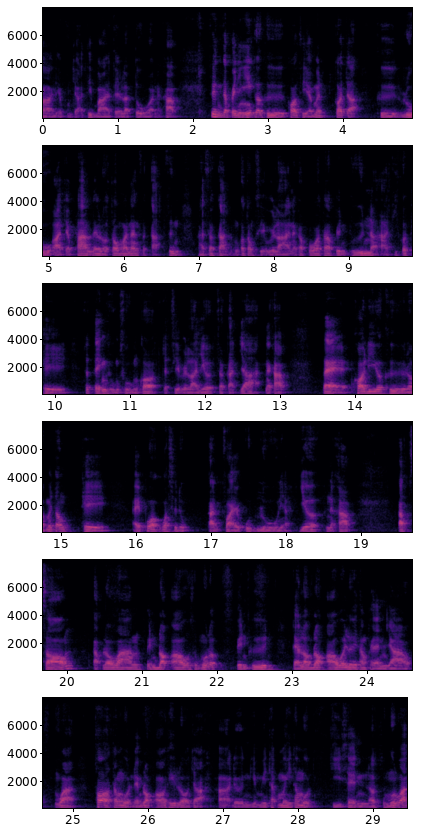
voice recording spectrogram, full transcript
มาเดี๋ยวผมจะอธิบายแต่ละตัวนะครับ ซึ่งถ้าเป็นอย่างนี้ก็คือข้อเสียมันก็จะคือรูอาจจะพลาดแล้วเราต้องมานั่งสกัด ซึ่งการสกัดมันก็ต้องเสียเวลานะครับ เพราะว่าถ้าเป็นพื้นหนาที่ก็เทสเต็งสูงๆก็จะเสียเวลาเยอะสกัดยากนะครับ แต่ข้อดีก็คือเราไม่ต้องเทไอ้พวกวัสดุกันไฟอุดรูเนี่ยเยอะนะครับ กับ 2 กับเราวางเป็นบล็อกเอาท์สมมุติว่าเป็นพื้น แต่เราบล็อกเอาท์ไว้เลยทั้งแผนยาว ว่าท่อทั้งหมดในบล็อกเอาท์ที่เราจะเดินเนี่ยมีทั้งมีทั้งหมดกี่เซนเราสมมุติว่า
